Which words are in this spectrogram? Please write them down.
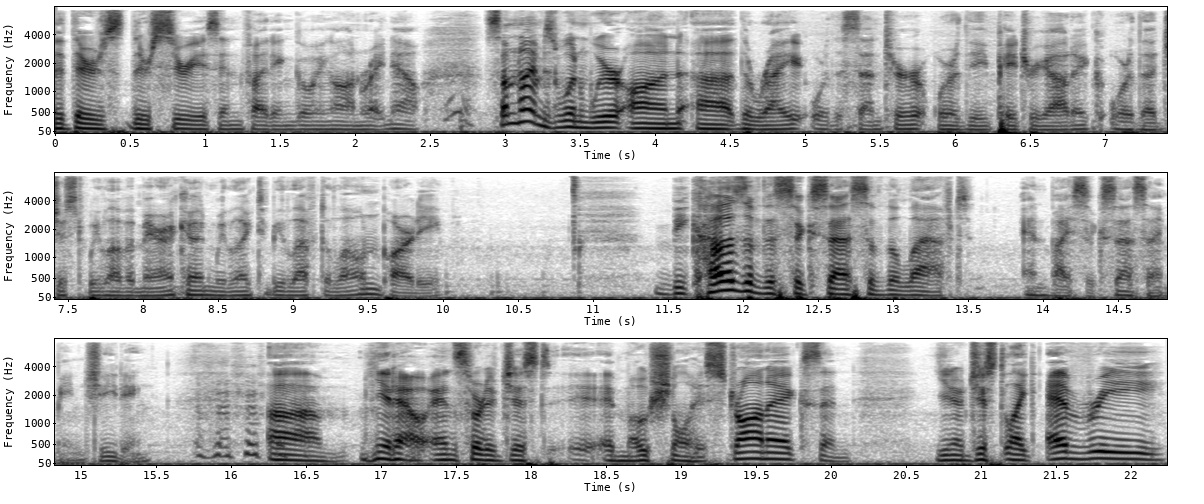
That there's there's serious infighting going on right now. Sometimes when we're on uh, the right or the center or the patriotic or the just we love America and we like to be left alone party, because of the success of the left, and by success I mean cheating, um, you know, and sort of just emotional histrionics and you know just like every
